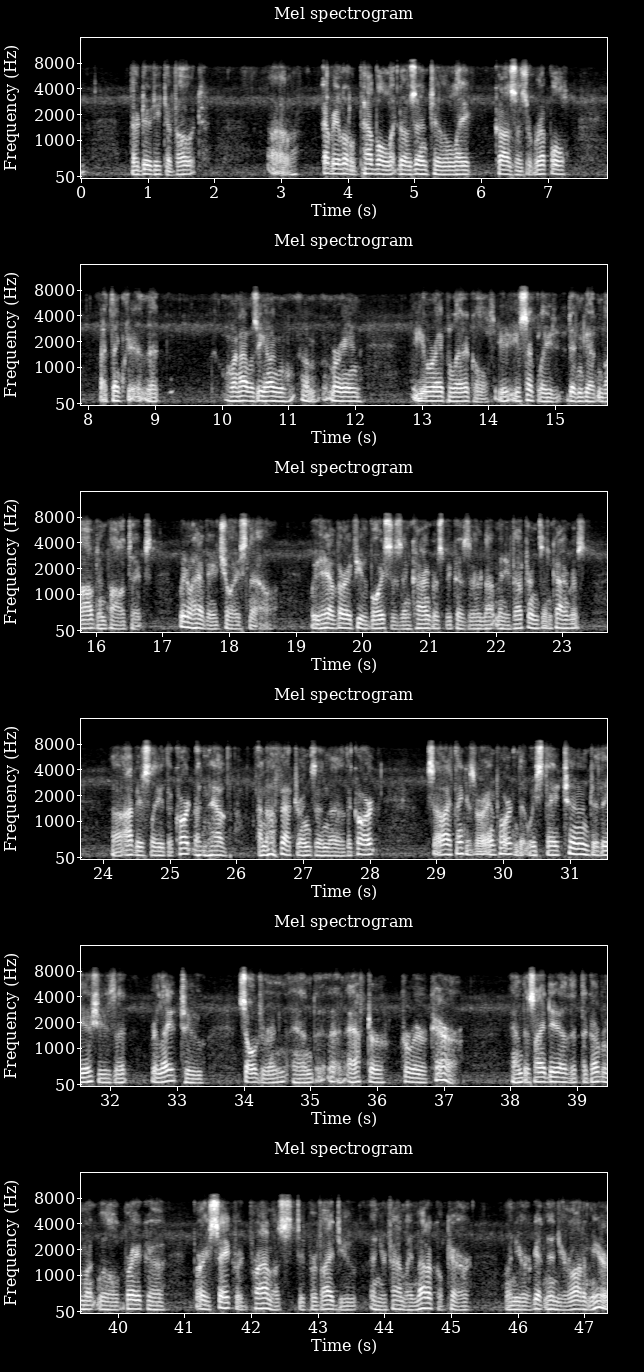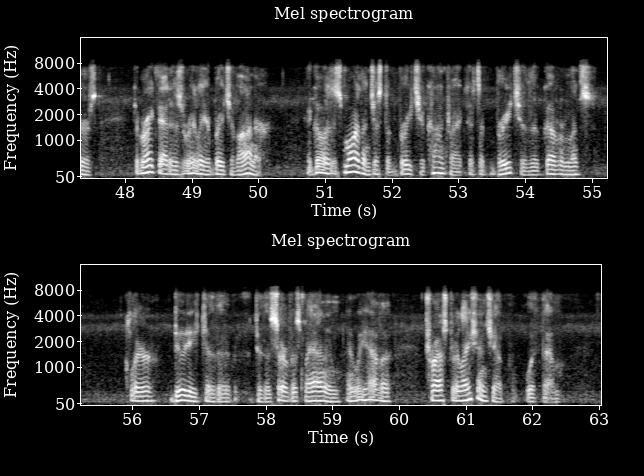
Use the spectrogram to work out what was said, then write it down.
their duty to vote. Uh, every little pebble that goes into a lake causes a ripple. I think that when I was a young um, Marine, you were apolitical. You, you simply didn't get involved in politics. We don't have any choice now. we have very few voices in Congress because there are not many veterans in Congress. Uh, obviously, the court doesn't have enough veterans in the, the court. So I think it's very important that we stay tuned to the issues that relate to soldiering and, and after career care. And this idea that the government will break a very sacred promise to provide you and your family medical care when you're getting into your autumn years, to break that is really a breach of honor. It goes, it's more than just a breach of contract. It's a breach of the government's clear duty to the to the serviceman, and, and we have a trust relationship with them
